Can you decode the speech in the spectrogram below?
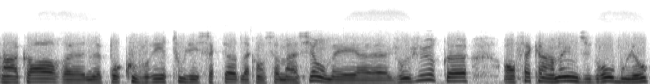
encore ne pas couvrir tous les secteurs de la consommation, mais je vous jure qu'on fait quand même du gros boulot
